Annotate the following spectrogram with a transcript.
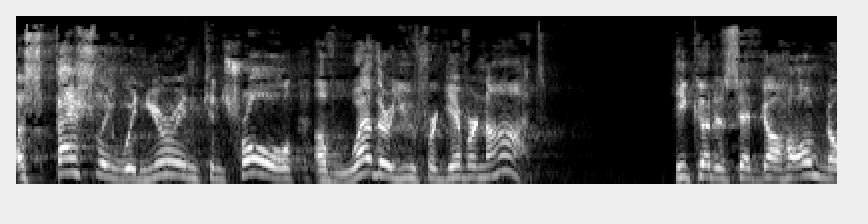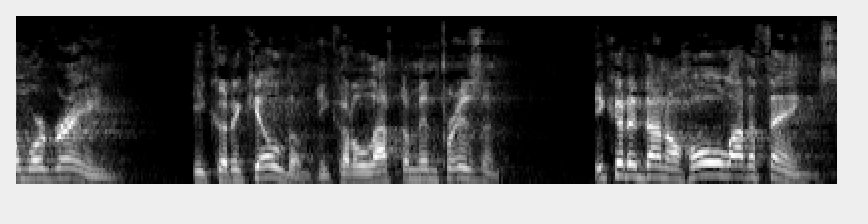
Especially when you're in control of whether you forgive or not. He could have said, go home, no more grain. He could have killed them. He could have left them in prison. He could have done a whole lot of things.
